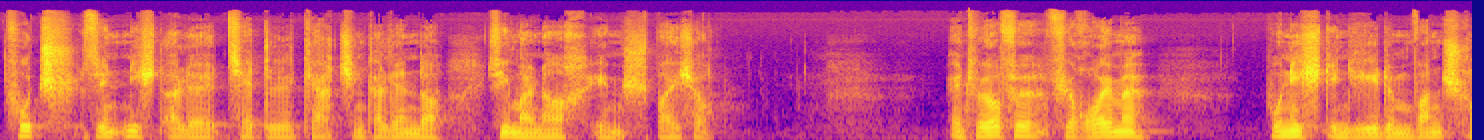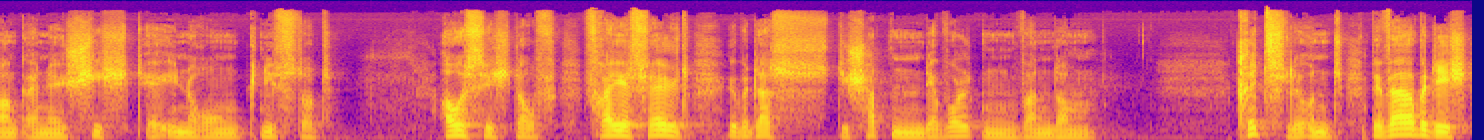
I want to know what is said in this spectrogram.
futsch sind nicht alle Zettel, Kärtchen, Kalender, sieh mal nach im Speicher. Entwürfe für Räume, wo nicht in jedem Wandschrank eine Schicht Erinnerung knistert. Aussicht auf freies Feld, über das die Schatten der Wolken wandern. Kritzle und bewerbe dich,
